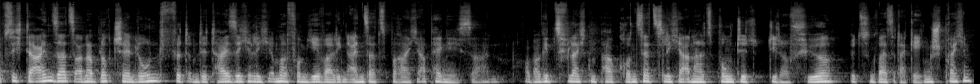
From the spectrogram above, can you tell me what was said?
Ob sich der Einsatz einer Blockchain lohnt, wird im Detail sicherlich immer vom jeweiligen Einsatzbereich abhängig sein. Aber gibt es vielleicht ein paar grundsätzliche Anhaltspunkte, die dafür bzw. dagegen sprechen?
